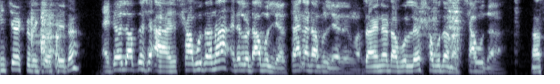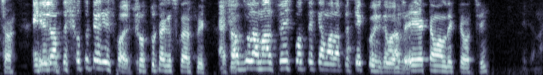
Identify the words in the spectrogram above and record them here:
নিচে একটা দেখতে পাচ্ছি এটা। এটা হলো আপনার সাবুদানা এটা হলো ডাবল লেয়ার চায়না ডাবল লেয়ারের মাল। চায়না ডাবল লেয়ার সাবুদানা। সাবুদানা। আচ্ছা এটা হলো আপনার সত্তর টাকা স্কোয়ার সত্তর টাকা স্কোয়ার ফিট সবগুলা মাল ফ্রেশ প্রত্যেকটা মাল আপনি চেক করে নিতে আচ্ছা পারবেন এই একটা মাল দেখতে পাচ্ছি। এটা না,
